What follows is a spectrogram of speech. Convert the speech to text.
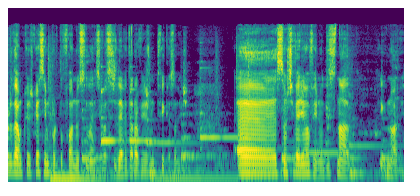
Perdão, que eu esqueci de pôr o telefone no silêncio. Vocês devem estar a ouvir as notificações. Uh, se não estiverem a ouvir, não disse nada. Ignorem.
